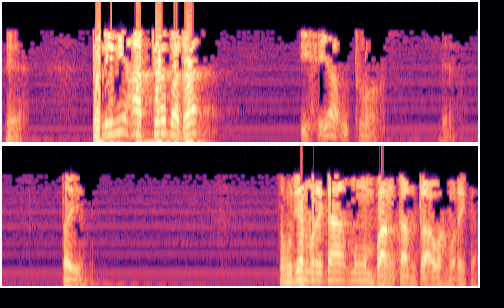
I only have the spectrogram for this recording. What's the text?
Ya. Dan ini ada pada ihya uturar. Ya. Baik. Kemudian mereka mengembangkan dakwah mereka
